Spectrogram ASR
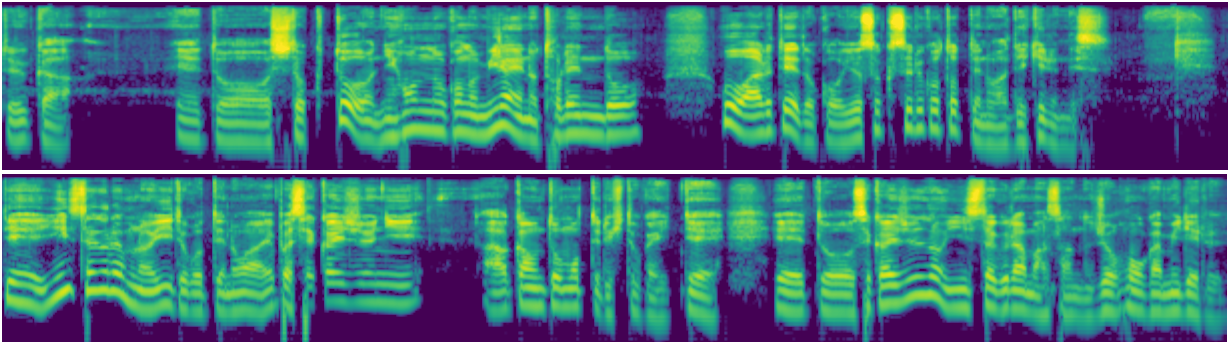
というか、えーと、しとくと日本のこの未来のトレンドをある程度こう予測することっていうのはできるんです。で、インスタグラムのいいとこっていうのはやっぱり世界中にアカウントを持ってる人がいて、えーと、世界中のインスタグラマーさんの情報が見れるっ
